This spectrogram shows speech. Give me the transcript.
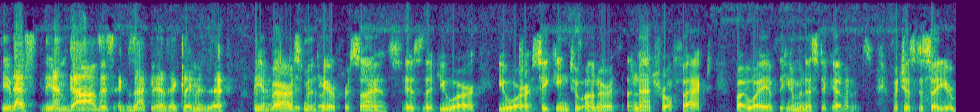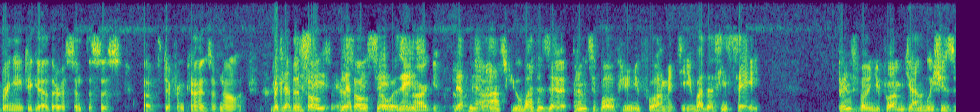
the, dust the, and gases, exactly as I claimed. Uh, the embarrassment here for science is that you are you are seeking to unearth a natural fact by way of the humanistic evidence, which is to say you're bringing together a synthesis of different kinds of knowledge. But let This me say, also- this let me also say is an argument, Let me say. ask you, what is the principle of uniformity? What does he say? Principle of uniformity on which is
